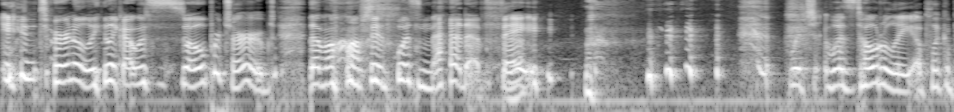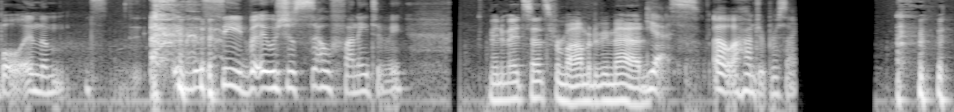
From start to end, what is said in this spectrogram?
Internally, like I was so perturbed that Mohammed was mad at Faye. which was totally applicable in the in the scene, but it was just so funny to me. I mean, it made sense for Mohammed to be mad. Yes. Oh, a hundred percent.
